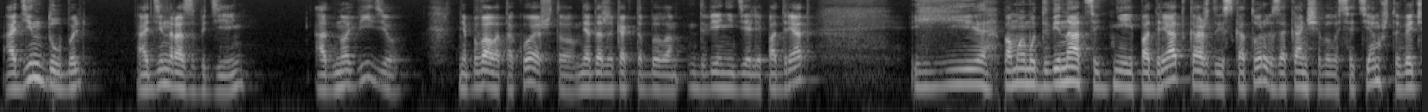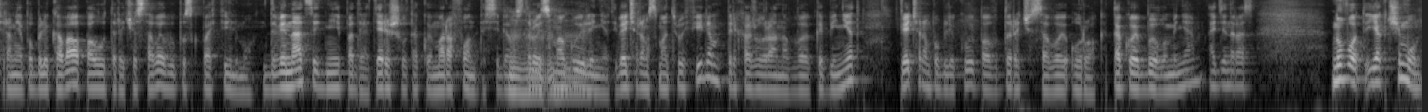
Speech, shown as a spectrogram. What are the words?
Один дубль, один раз в день, одно видео. Мне бывало такое, что у меня даже как-то было две недели подряд – и, по-моему, 12 дней подряд, каждый из которых заканчивался тем, что вечером я публиковал полуторачасовой выпуск по фильму. 12 дней подряд. Я решил такой марафон для себя устроить, mm-hmm. смогу или нет. Вечером смотрю фильм, прихожу рано в кабинет, вечером публикую полуторачасовой урок. Такой был у меня один раз. Ну вот, я к чему?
